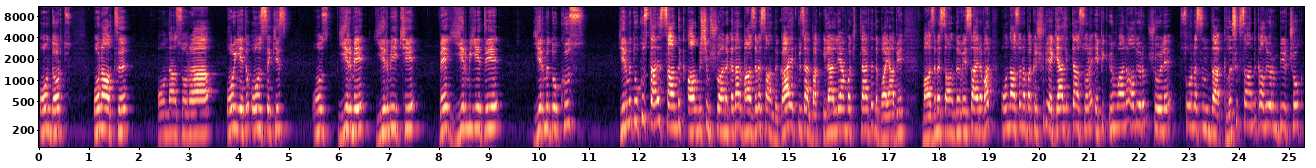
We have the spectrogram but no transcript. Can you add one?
14, 16, ondan sonra 17, 18, 10, 20, 22 ve 27, 29, 29 tane sandık almışım şu ana kadar malzeme sandığı. Gayet güzel bak ilerleyen vakitlerde de baya bir malzeme sandığı vesaire var. Ondan sonra bakın şuraya geldikten sonra epik ünvanı alıyorum. Şöyle sonrasında klasik sandık alıyorum birçok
